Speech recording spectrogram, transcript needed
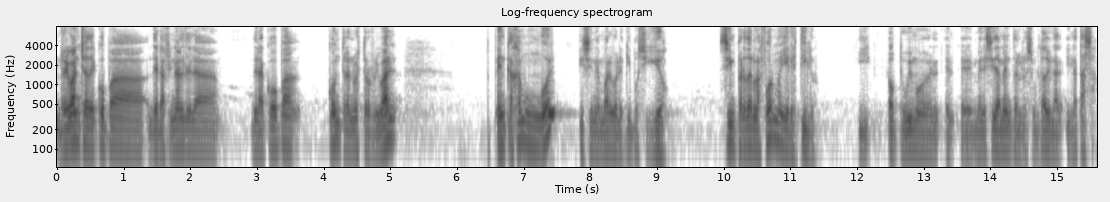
Revancha de Copa, de la final de la, de la Copa contra nuestro rival. Encajamos un gol y sin embargo el equipo siguió, sin perder la forma y el estilo. Y obtuvimos eh, merecidamente el resultado y la, y la tasa.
